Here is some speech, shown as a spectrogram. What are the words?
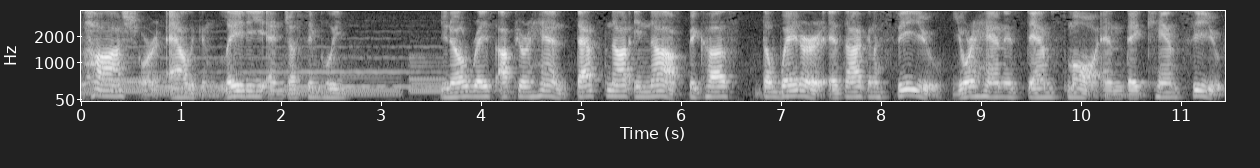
posh or elegant lady and just simply you know raise up your hand that's not enough because the waiter is not gonna see you your hand is damn small and they can't see you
